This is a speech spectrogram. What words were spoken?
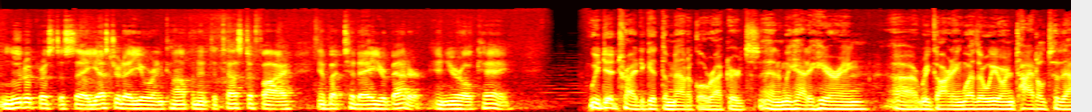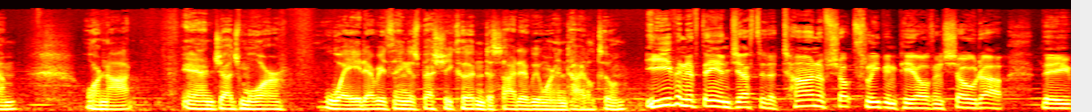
ludicrous to say yesterday you were incompetent to testify, and but today you're better and you're okay. We did try to get the medical records, and we had a hearing uh, regarding whether we were entitled to them or not. And Judge Moore weighed everything as best she could and decided we weren't entitled to them. Even if they ingested a ton of sho- sleeping pills and showed up, the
